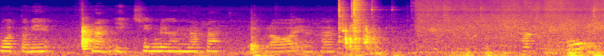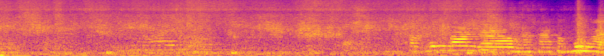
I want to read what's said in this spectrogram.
โพดตัวนี้หั่นอีกชิ้นหนึ่งนะคะเรียบร้อยนะคะผักบุ้งผักบุ้งบ้านเรานะคะผักบุ้งอะ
